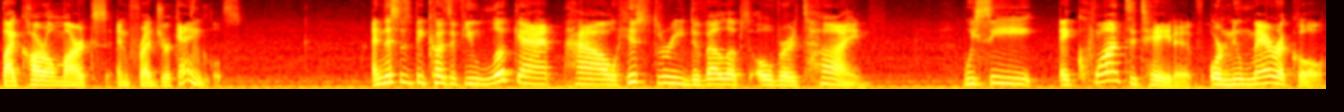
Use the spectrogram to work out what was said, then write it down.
by Karl Marx and Frederick Engels. And this is because if you look at how history develops over time, we see a quantitative or numerical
